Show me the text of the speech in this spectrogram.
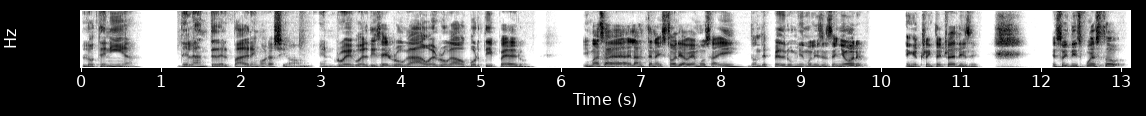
lo tenía delante del Padre en oración, en ruego. Él dice, he rogado, he rogado por ti, Pedro. Y más adelante en la historia vemos ahí donde Pedro mismo le dice, Señor, en el 33 dice, estoy dispuesto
